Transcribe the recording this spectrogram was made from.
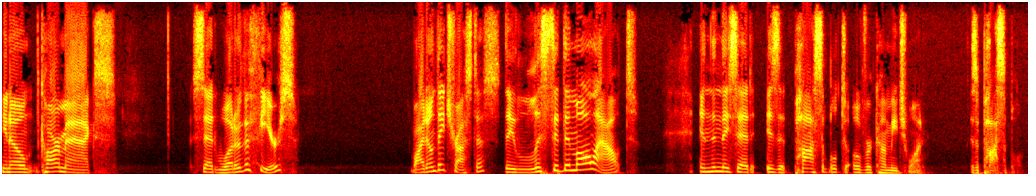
you know, CarMax said, "What are the fears? Why don't they trust us?" They listed them all out, and then they said, "Is it possible to overcome each one? Is it possible?"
